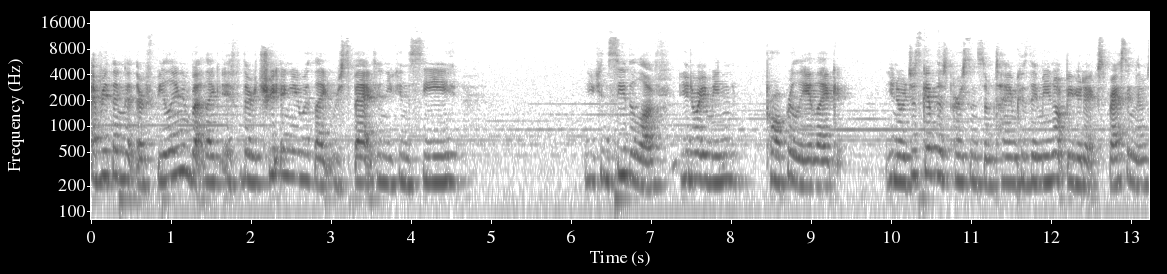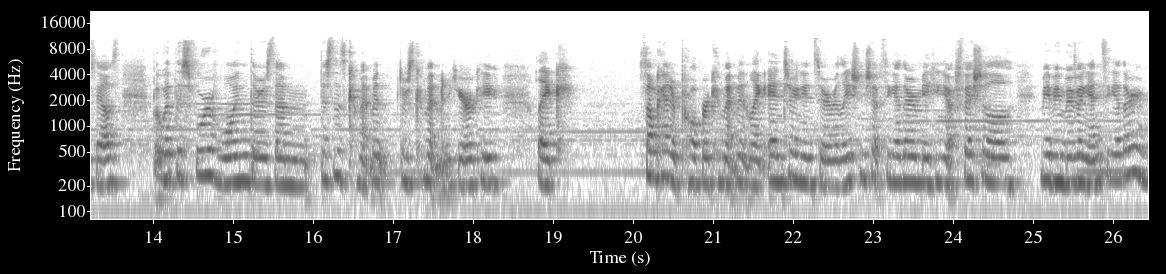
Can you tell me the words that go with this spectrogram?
everything that they're feeling, but, like, if they're treating you with, like, respect and you can see, you can see the love, you know what I mean? Properly, like, you know, just give this person some time because they may not be good at expressing themselves. But with this Four of Wands, there's, um, this is commitment. There's commitment here, okay? Like, some kind of proper commitment, like entering into a relationship together, making it official, maybe moving in together.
